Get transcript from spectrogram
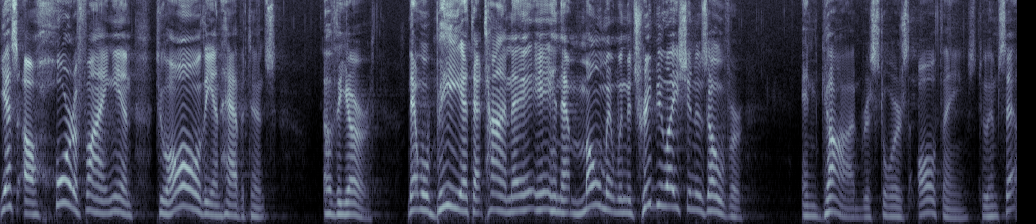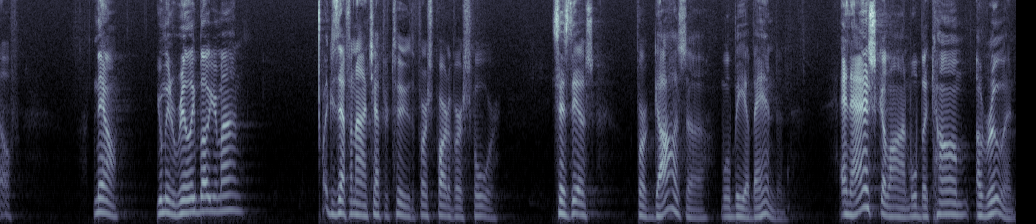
yes, a horrifying end to all the inhabitants of the earth. That will be at that time, in that moment when the tribulation is over and God restores all things to himself. Now, you want me to really blow your mind? Look Zephaniah chapter 2, the first part of verse 4 says this For Gaza will be abandoned, and Ashkelon will become a ruin.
